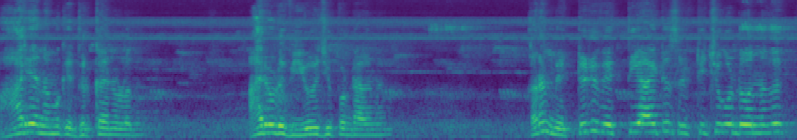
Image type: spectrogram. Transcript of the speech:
ആരെ നമുക്ക് എതിർക്കാനുള്ളത്? ആരോട് വിയോജിപ്പുണ്ടാകണം? കാരണം മറ്റൊരു വ്യക്തിയായിട്ട് സൃഷ്ടിച്ചു കൊണ്ടുവന്നത്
